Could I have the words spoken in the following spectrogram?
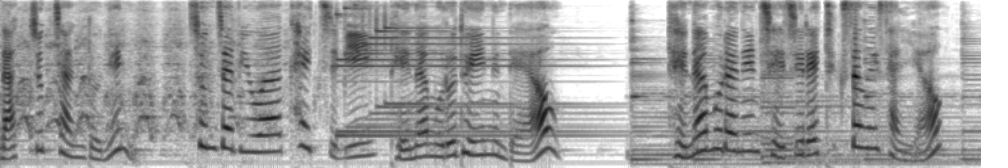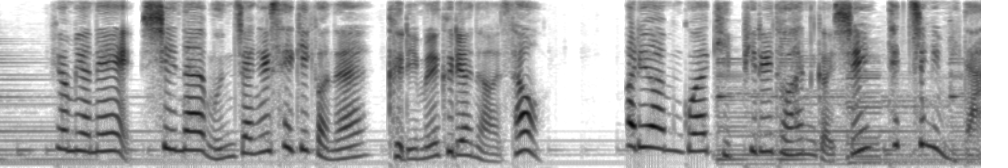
낙죽장도는 손잡이와 칼집이 대나무로 되어 있는데요. 대나무라는 재질의 특성을 살려 표면에 시나 문장을 새기거나 그림을 그려 넣어서 화려함과 깊이를 더한 것이 특징입니다.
